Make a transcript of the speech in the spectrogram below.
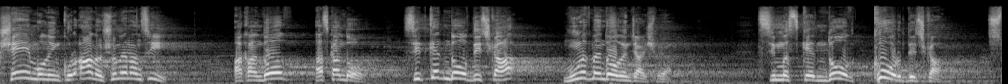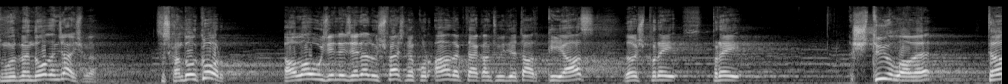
shembullin Kur'ani shumë rëndësi, A ka ndodh? A s'ka ndodh? Si të ketë ndodh diçka, mundet me ndodh e ngjashme. Si mos ketë ndodh kurr diçka, s'mundet me ndodh e ngjashme. Se s'ka ndodh kurr. Allahu xhele xhelaluhu shpesh në Kur'an dhe këta e kanë qujt dijetarët kijas dhe është prej prej shtyllave të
